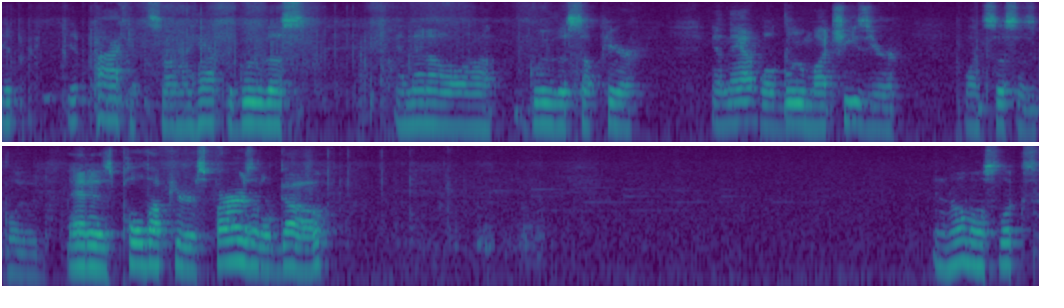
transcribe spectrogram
it, it pockets, so I'm going to have to glue this, and then I'll uh, glue this up here and that will glue much easier once this is glued. That is pulled up here as far as it'll go. And it almost looks,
